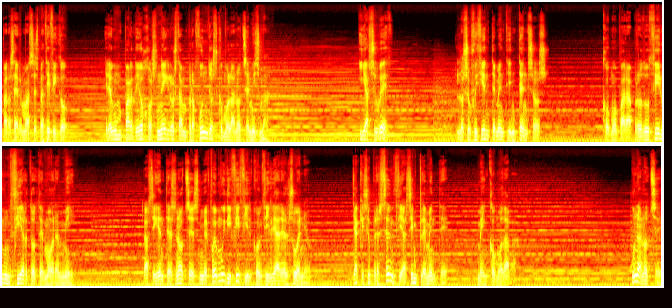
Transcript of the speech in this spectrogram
Para ser más específico, eran un par de ojos negros tan profundos como la noche misma. Y a su vez, lo suficientemente intensos como para producir un cierto temor en mí. Las siguientes noches me fue muy difícil conciliar el sueño, ya que su presencia simplemente me incomodaba. Una noche,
